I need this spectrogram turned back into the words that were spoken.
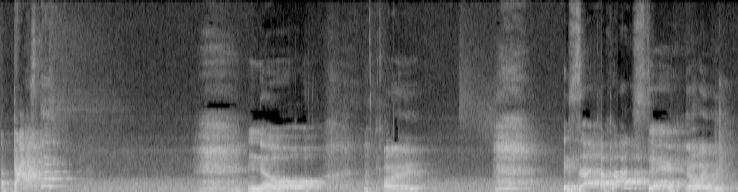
A pasta? No. Are? Is that a pastor? No, I.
